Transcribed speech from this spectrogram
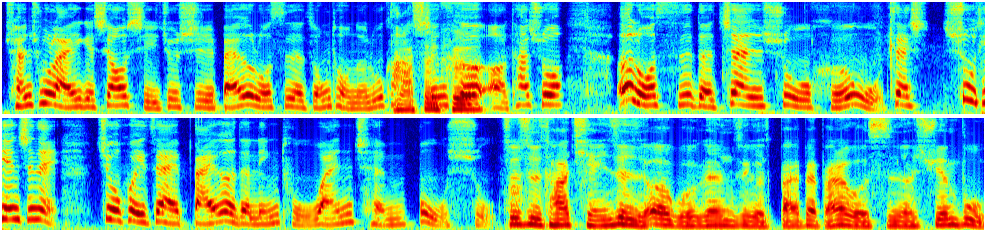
传出来一个消息，就是白俄罗斯的总统呢，卢卡申科啊，他说，俄罗斯的战术核武在数天之内就会在白俄的领土完成部署。这是他前一阵子，俄国跟这个白白白俄罗斯呢宣布，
